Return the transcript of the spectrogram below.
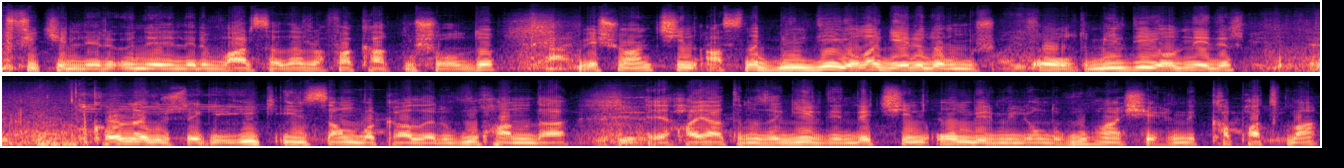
fikirleri, önerileri varsa da rafa kalkmış oldu. Ve şu an Çin aslında bildiği yola geri dönmüş oldu. Bildiği yol nedir? Koronavirüsteki ilk insan vakaları Wuhan'da e, hayatımıza girdiğinde Çin 11 milyonluk Wuhan şehrini kapatma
